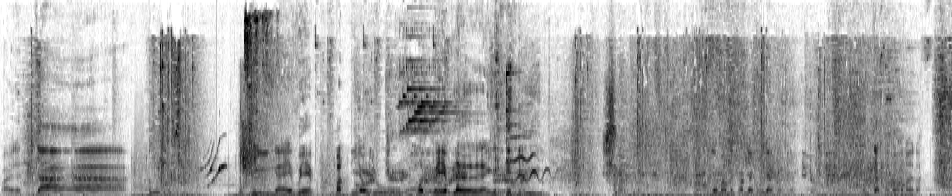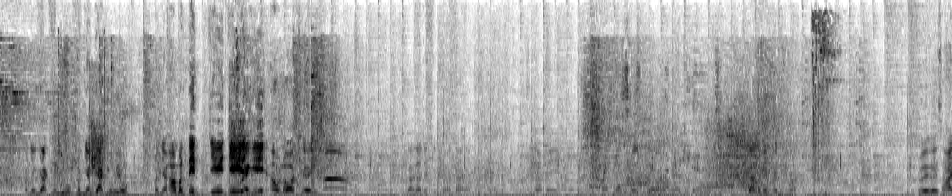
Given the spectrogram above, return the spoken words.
ไปแล้วจ้านี่ไงเวฟบัดเดียวอยู่ หมดเวฟเลยเดี๋ยวมามันชอบอยากรู้อยากเห็นนะต้องจัดให้มันซะหน่อยนะมันยังอยากรู้อยู่ มันยังอยากรู้อยู่ มันยังเอามันติดเจเจอย่างนี้ เอ้ารอดเฉย ด้านน่าจะเก็บงานได้นะที่น่าไม่ไม่ไม่ไม่ได้ด้าเลยไม่เป็นดีกว่าเฮ้ยเฮ้ยสาย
